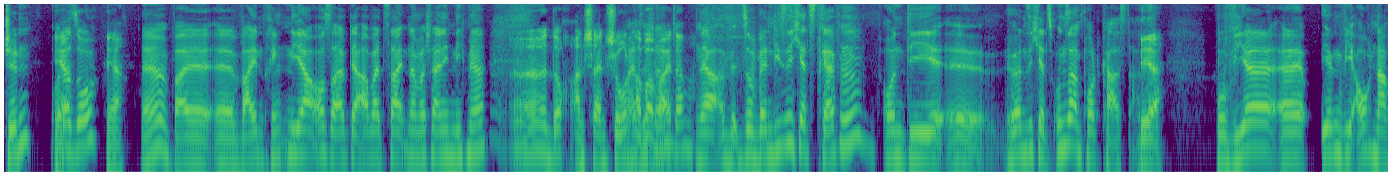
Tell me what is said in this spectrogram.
Gin oder ja. so? Ja, Ne? Weil äh, Wein trinken die ja außerhalb der Arbeitszeiten dann wahrscheinlich nicht mehr. äh, doch, anscheinend schon, Meinst aber schon? weiter. Ja, so wenn die sich jetzt treffen und die äh, hören sich jetzt unseren Podcast an, Ja. Wo wir äh, irgendwie auch nach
